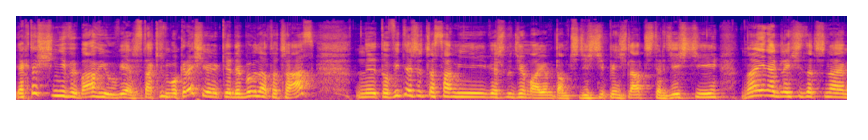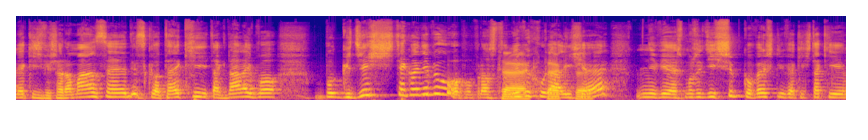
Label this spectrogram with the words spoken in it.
jak ktoś się nie wybawił, wiesz, w takim okresie, kiedy był na to czas, mm, to widzę, że czasami, wiesz, ludzie mają tam 35 lat, 40, no i nagle się zaczynają jakieś, wiesz, romanse, dyskoteki i tak dalej, bo, bo gdzieś tego nie było po prostu, tak, nie wychulali tak, się, tak. nie wiesz, może gdzieś szybko weszli w jakieś takie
